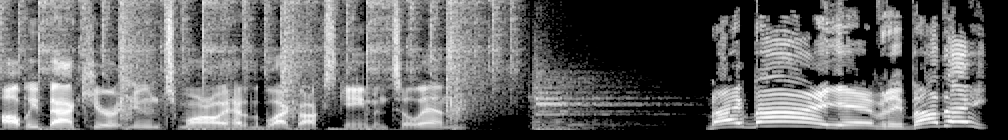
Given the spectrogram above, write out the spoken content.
I'll be back here at noon tomorrow ahead of the Blackhawks game. Until then. Bye bye, everybody.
